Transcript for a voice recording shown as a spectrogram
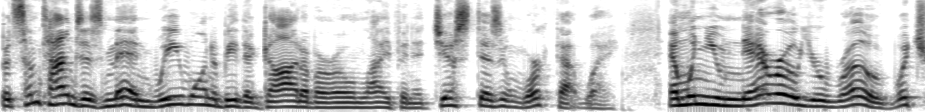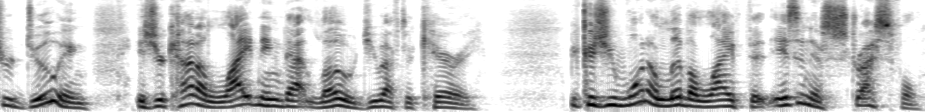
But sometimes as men, we want to be the God of our own life, and it just doesn't work that way. And when you narrow your road, what you're doing is you're kind of lightening that load you have to carry because you want to live a life that isn't as stressful.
